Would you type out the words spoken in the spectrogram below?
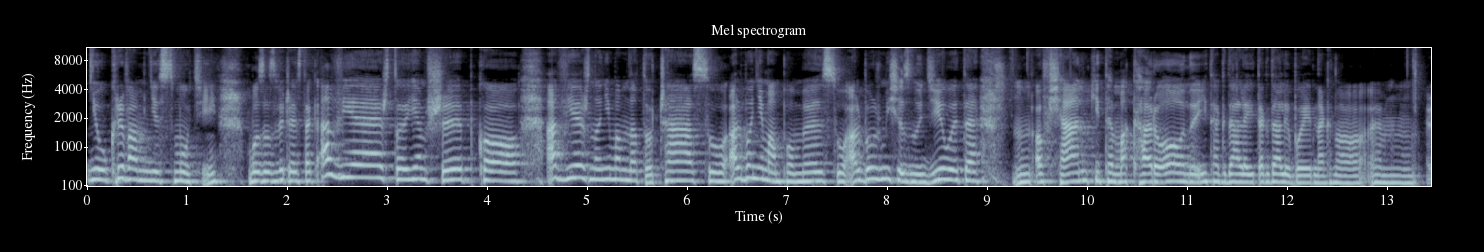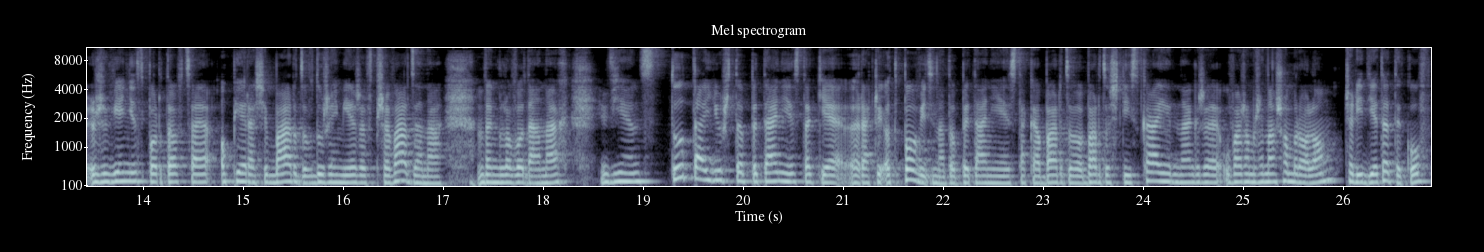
nie ukrywam, mnie smuci, bo zazwyczaj jest tak, a wiesz, to jem szybko, a wiesz, no nie mam na to czasu, albo nie mam pomysłu, albo już mi się znudziły te mm, owsianki, te makarony i tak dalej, i tak dalej, bo jednak no, żywienie sportowca opiera się bardzo w dużej mierze w przewadze na węglowodanach, więc tutaj już to pytanie jest takie, raczej odpowiedź na to pytanie jest taka bardzo, bardzo śliska, jednakże uważam, że naszą rolą, czyli dietetyków,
